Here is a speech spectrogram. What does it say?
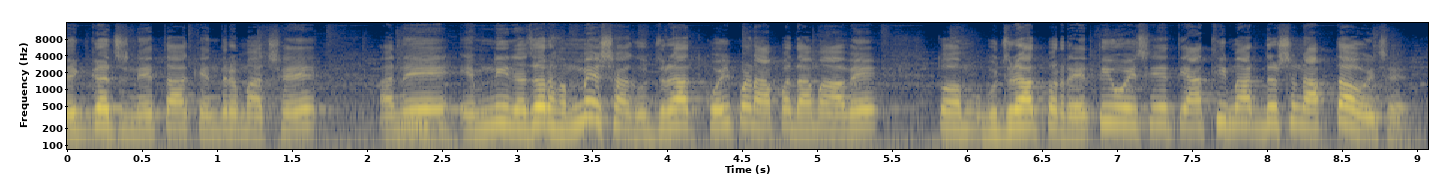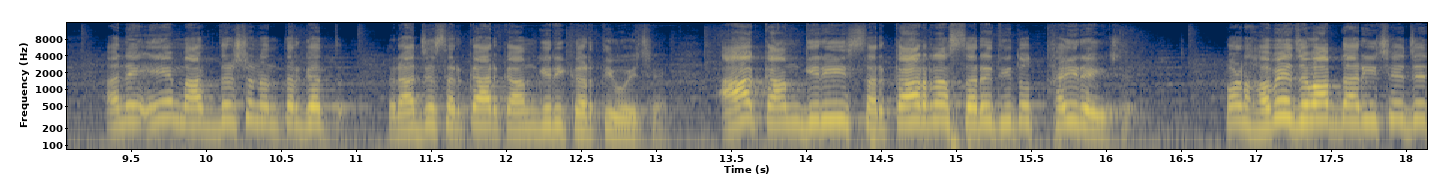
દિગ્ગજ નેતા કેન્દ્રમાં છે અને એમની નજર હંમેશા ગુજરાત કોઈ પણ આપદામાં આવે, તો ગુજરાત પર રહેતી હોય છે, ત્યાંથી માર્ગદર્શન આપતા હોય છે. અને એ માર્ગદર્શન અંતર્ગત રાજ્ય સરકાર કામગીરી કરતી હોય છે. આ કામગીરી સરકારના સ્તરેથી તો થઈ રહી છે. પણ હવે જવાબદારી છે જે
